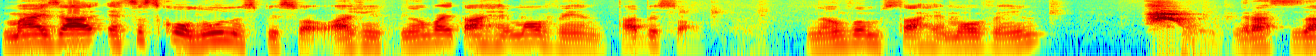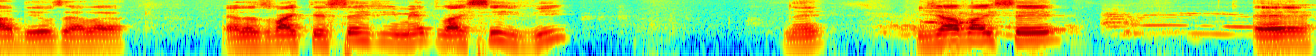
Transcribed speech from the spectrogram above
Mas a- essas colunas, pessoal, a gente não vai estar removendo, tá, pessoal? Não vamos estar removendo. Graças a Deus, ela, elas vai ter servimento, vai servir, né? E já vai ser é,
